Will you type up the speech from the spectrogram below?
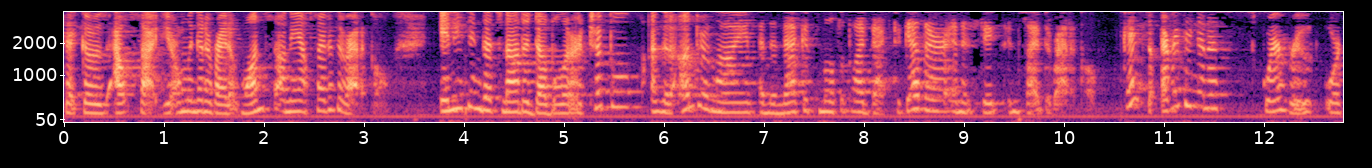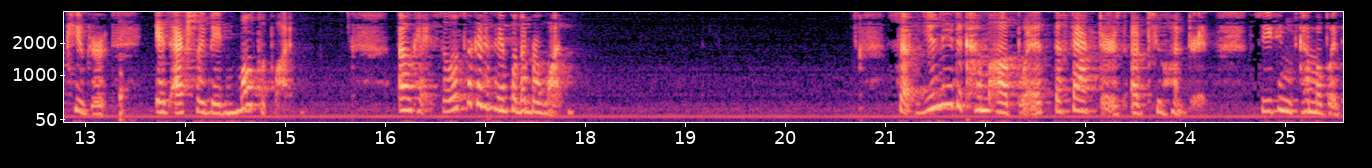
that goes outside. You're only going to write it once on the outside of the radical. Anything that's not a double or a triple, I'm going to underline, and then that gets multiplied back together and it stays inside the radical. Okay, so everything in a square root or cubed root is actually being multiplied. Okay, so let's look at example number one. So you need to come up with the factors of 200. So you can come up with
